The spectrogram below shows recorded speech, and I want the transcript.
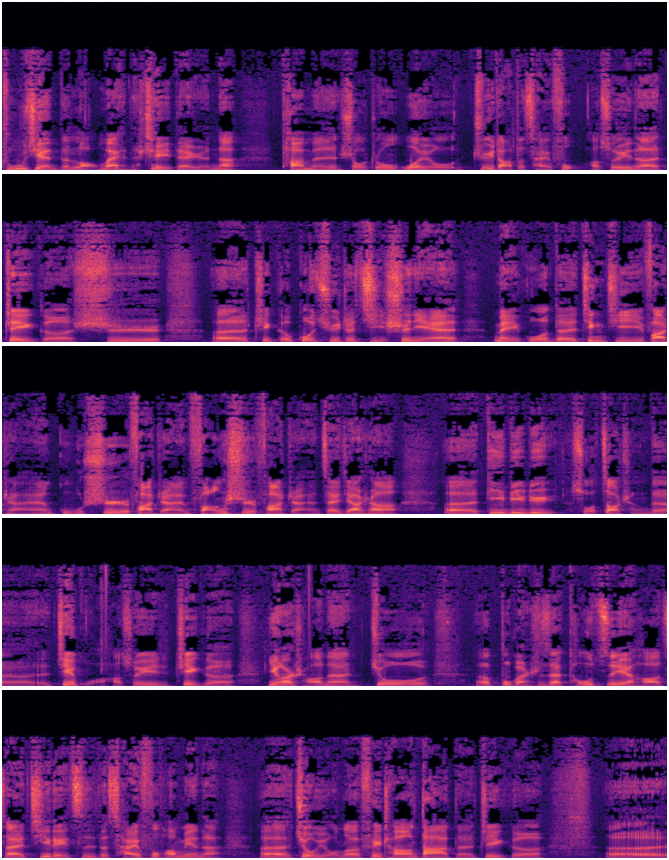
逐渐的老迈的这一代人呢。他们手中握有巨大的财富。啊，所以呢，这个是呃，这个过去这几十年美国的经济发展、股市发展、房市发展，再加上呃低利率所造成的结果。哈，所以这个婴儿潮呢，就呃，不管是在投资也好，在积累自己的财富方面呢，呃，就有了非常大的这个呃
